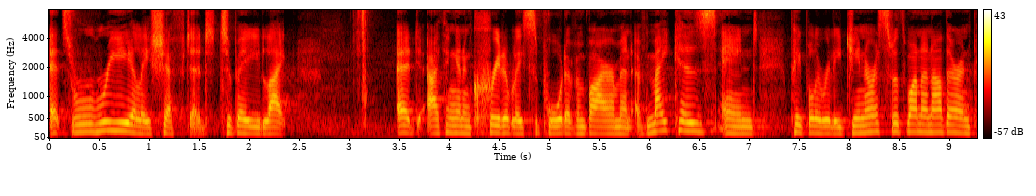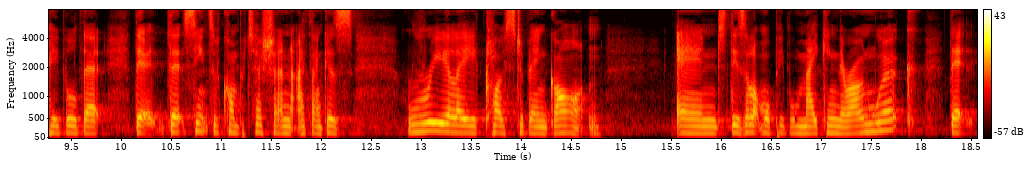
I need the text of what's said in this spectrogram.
it's really shifted to be like, a, I think, an incredibly supportive environment of makers, and people are really generous with one another, and people that that, that sense of competition, I think, is really close to being gone. And there's a lot more people making their own work that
